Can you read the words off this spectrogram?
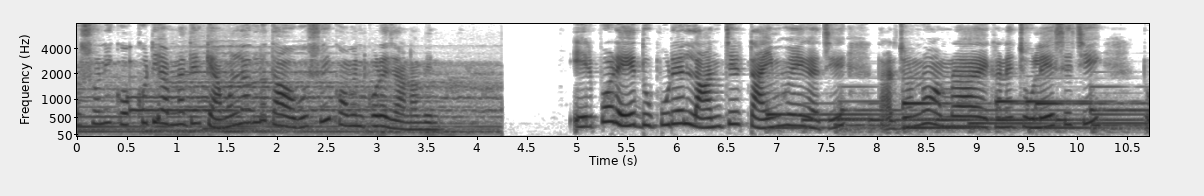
প্রদর্শনী কক্ষটি আপনাদের কেমন লাগল তা অবশ্যই কমেন্ট করে জানাবেন। এরপরে দুপুরের লাঞ্চের টাইম হয়ে গেছে, তার জন্য আমরা এখানে চলে এসেছি। তো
